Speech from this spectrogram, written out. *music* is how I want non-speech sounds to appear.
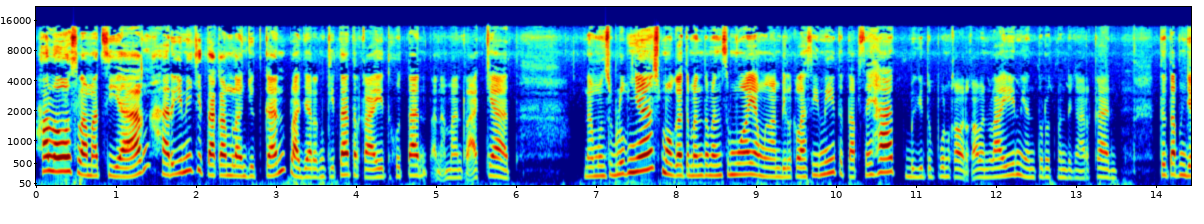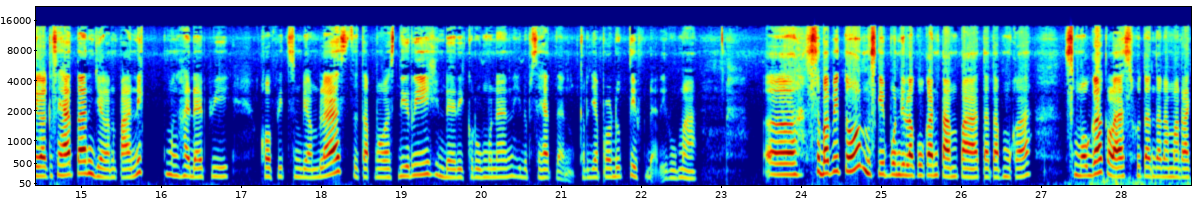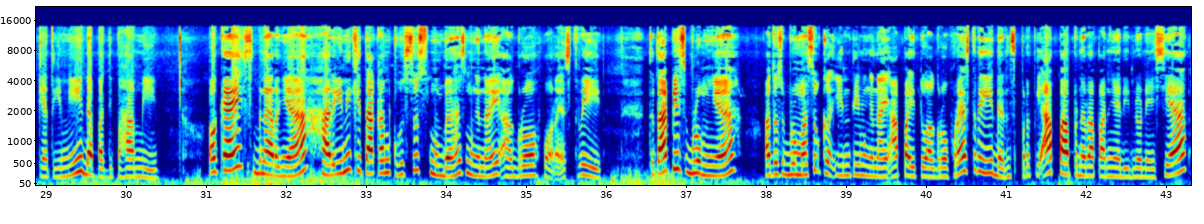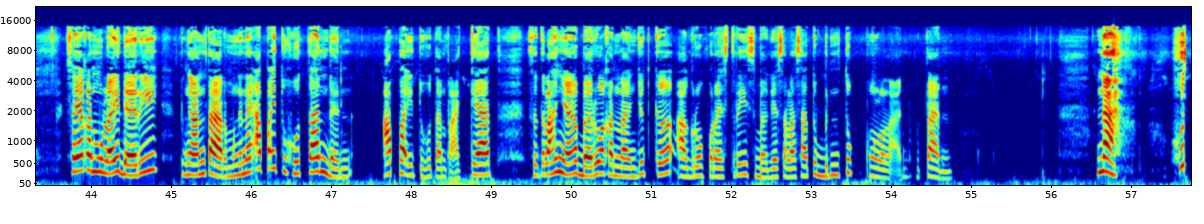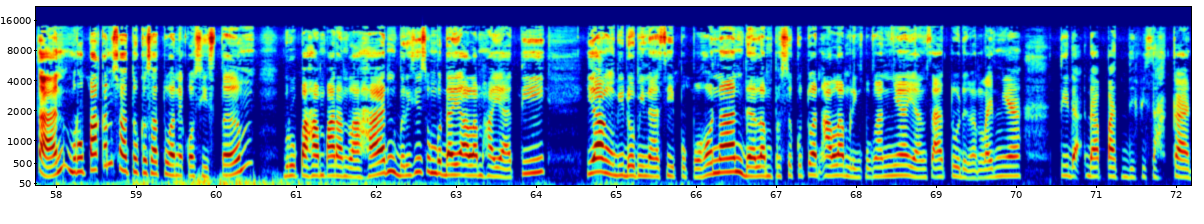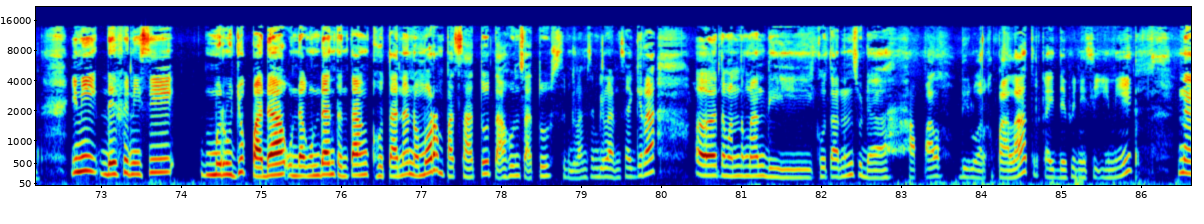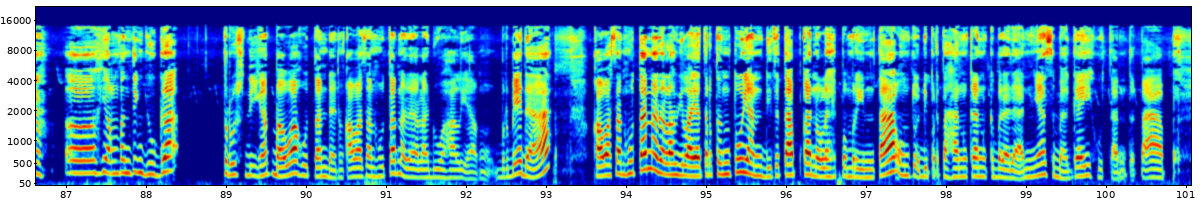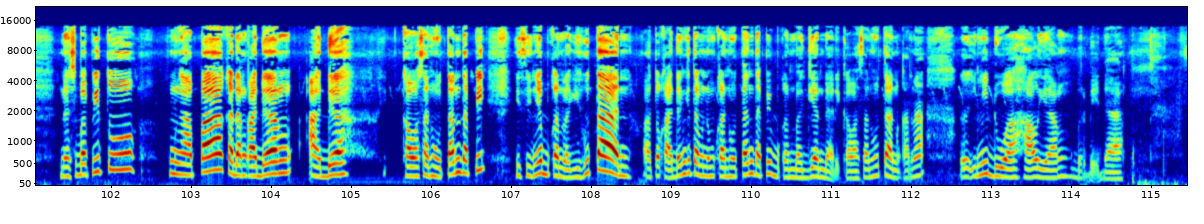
Halo, selamat siang. Hari ini kita akan melanjutkan pelajaran kita terkait hutan tanaman rakyat. Namun sebelumnya, semoga teman-teman semua yang mengambil kelas ini tetap sehat, begitupun kawan-kawan lain yang turut mendengarkan. Tetap menjaga kesehatan, jangan panik menghadapi COVID-19, tetap mawas diri, hindari kerumunan, hidup sehat, dan kerja produktif dari rumah. Uh, sebab itu, meskipun dilakukan tanpa tatap muka, semoga kelas hutan tanaman rakyat ini dapat dipahami. Oke, sebenarnya hari ini kita akan khusus membahas mengenai agroforestry. Tetapi sebelumnya, atau sebelum masuk ke inti mengenai apa itu agroforestry dan seperti apa penerapannya di Indonesia, saya akan mulai dari pengantar mengenai apa itu hutan dan apa itu hutan rakyat. Setelahnya baru akan lanjut ke agroforestry sebagai salah satu bentuk pengelolaan hutan. Nah, hutan merupakan suatu kesatuan ekosistem berupa hamparan lahan berisi sumber daya alam hayati yang didominasi pepohonan dalam persekutuan alam lingkungannya yang satu dengan lainnya tidak dapat dipisahkan. Ini definisi merujuk pada Undang-Undang tentang Kehutanan Nomor 41 Tahun 199. Saya kira eh, teman-teman di Kehutanan sudah hafal di luar kepala terkait definisi ini. Nah, uh, yang penting juga terus diingat bahwa hutan dan kawasan hutan adalah dua hal yang berbeda. Kawasan hutan adalah wilayah tertentu yang ditetapkan oleh pemerintah untuk dipertahankan keberadaannya sebagai hutan tetap. Nah, sebab itu mengapa kadang-kadang ada kawasan hutan tapi isinya bukan lagi hutan atau kadang kita menemukan hutan tapi bukan bagian dari kawasan hutan karena e, ini dua hal yang berbeda.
